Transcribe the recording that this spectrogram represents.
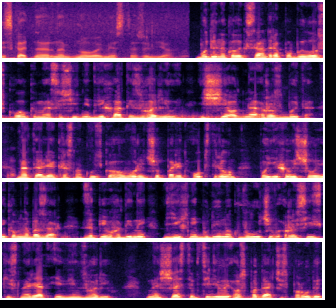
Іскати, мабуть, нове місце жилья. Будинок Олександра побило осколками, а сусідні дві хати згоріли, і ще одна розбита. Наталія Краснокутська говорить, що перед обстрілом поїхали з чоловіком на базар. За півгодини в їхній будинок влучив російський снаряд і він згорів. На щастя, вціліли господарчі споруди,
